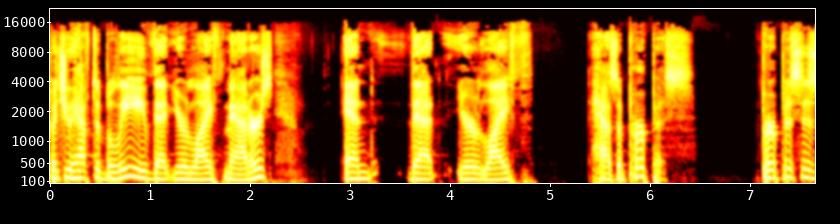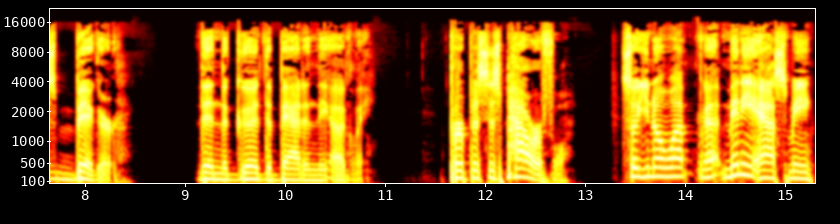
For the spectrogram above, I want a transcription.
But you have to believe that your life matters and that your life has a purpose. Purpose is bigger than the good, the bad, and the ugly. Purpose is powerful. So, you know what? Uh, many ask me,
